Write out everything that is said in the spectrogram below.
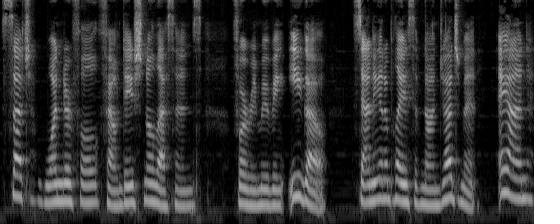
such wonderful foundational lessons for removing ego, standing in a place of non judgment, and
